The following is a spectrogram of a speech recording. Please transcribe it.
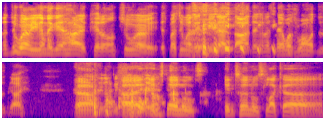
Don't you worry, you're gonna get hired, kiddo. Don't you worry. Especially when they see that dot, they're gonna say, "What's wrong with this guy?" Yeah. They're gonna be Uh, internals, internals like uh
